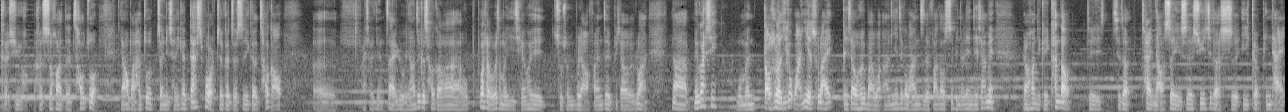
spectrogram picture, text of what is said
可视可视化的操作，然后把它做整理成一个 dashboard。这个只是一个草稿，呃，小一点载入。然后这个草稿的话，我不晓得为什么以前会储存不了，反正这比较乱。那没关系，我们导出了一个网页出来。等一下我会把网页这个网址发到视频的链接下面，然后你可以看到。这写着“菜鸟摄影师须知的十一个平台”。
